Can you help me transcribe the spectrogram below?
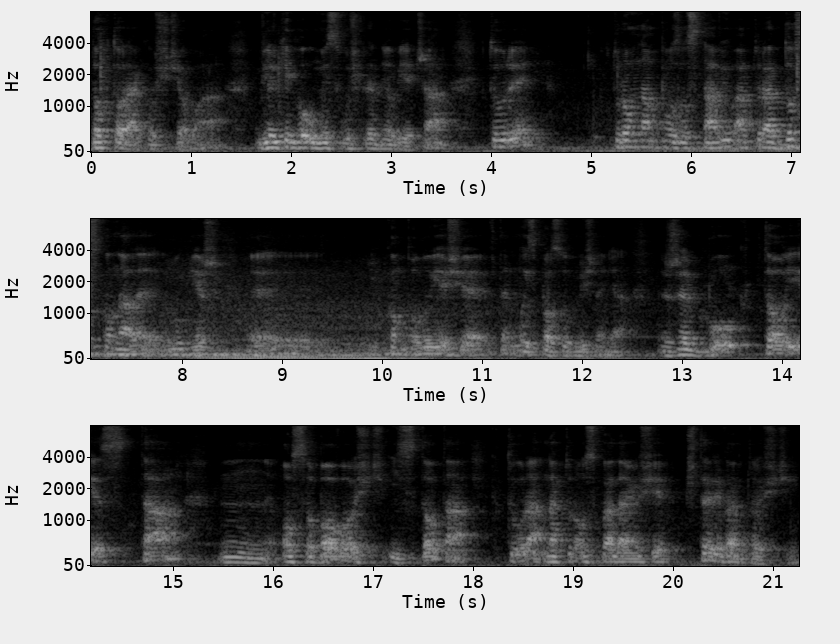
doktora Kościoła, wielkiego umysłu średniowiecza, który, którą nam pozostawił, a która doskonale również y, komponuje się w ten mój sposób myślenia, że Bóg to jest ta mm, osobowość, istota, która, na którą składają się cztery wartości:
